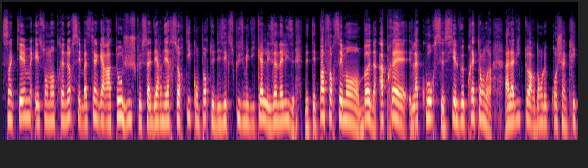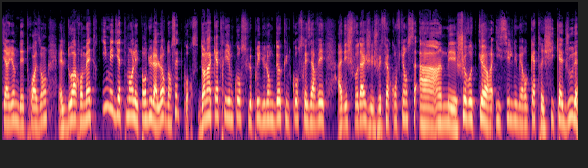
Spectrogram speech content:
cinquième et son entraîneur Sébastien Garato juge que sa dernière sortie comporte des excuses médicales. Les analyses n'étaient pas forcément bonnes après la course course. Si elle veut prétendre à la victoire dans le prochain critérium des 3 ans, elle doit remettre immédiatement les pendules à l'heure dans cette course. Dans la quatrième course, le prix du Languedoc, une course réservée à des chevaudages, je vais faire confiance à un de mes chevaux de cœur, ici le numéro 4 est Chica Jude.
